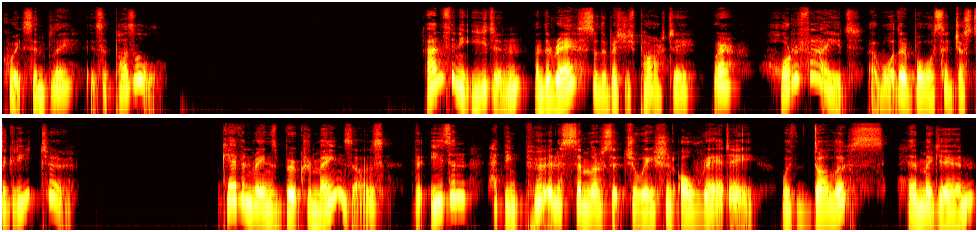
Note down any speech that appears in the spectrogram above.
Quite simply, it's a puzzle. Anthony Eden and the rest of the British Party were horrified at what their boss had just agreed to. Kevin Ruane's book reminds us that Eden had been put in a similar situation already with Dulles, him again,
